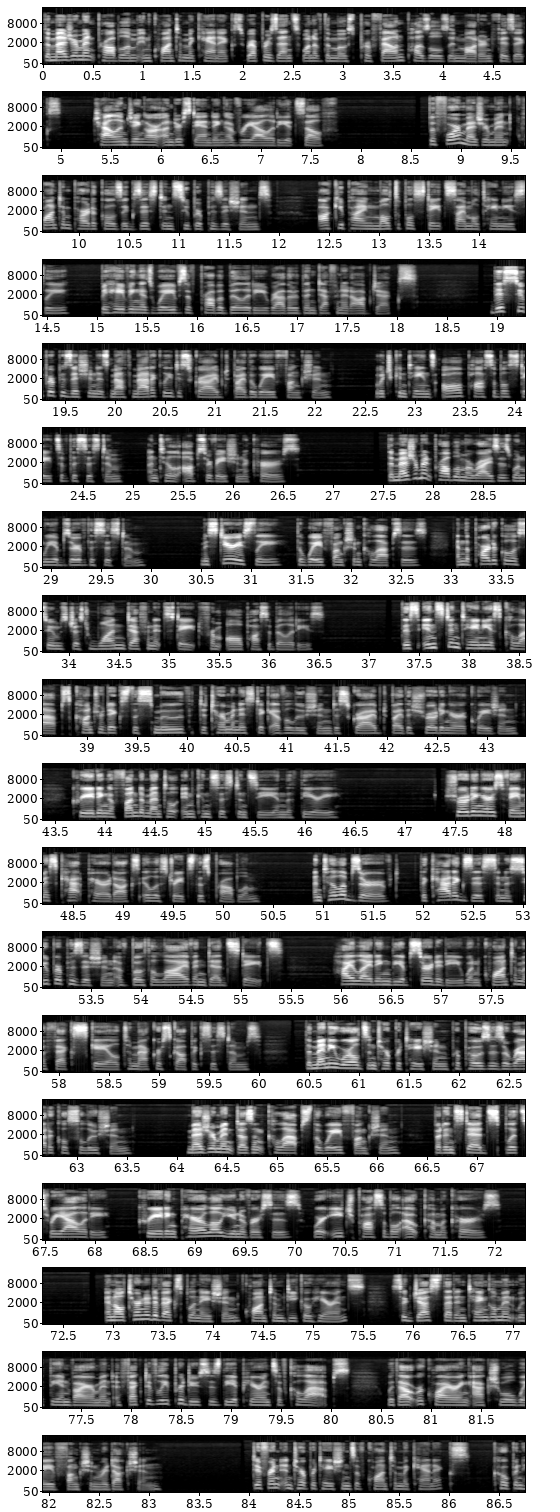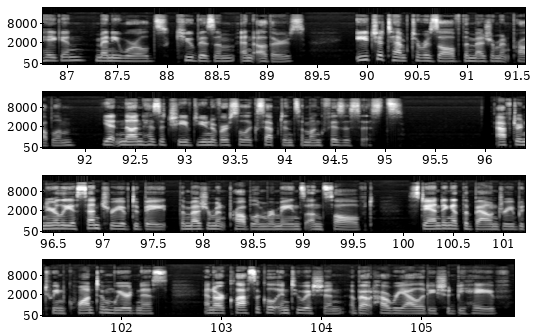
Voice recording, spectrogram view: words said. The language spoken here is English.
The measurement problem in quantum mechanics represents one of the most profound puzzles in modern physics, challenging our understanding of reality itself. Before measurement, quantum particles exist in superpositions, occupying multiple states simultaneously, behaving as waves of probability rather than definite objects. This superposition is mathematically described by the wave function, which contains all possible states of the system until observation occurs. The measurement problem arises when we observe the system. Mysteriously, the wave function collapses, and the particle assumes just one definite state from all possibilities. This instantaneous collapse contradicts the smooth, deterministic evolution described by the Schrödinger equation, creating a fundamental inconsistency in the theory. Schrödinger's famous cat paradox illustrates this problem. Until observed, the cat exists in a superposition of both alive and dead states, highlighting the absurdity when quantum effects scale to macroscopic systems. The many worlds interpretation proposes a radical solution. Measurement doesn't collapse the wave function, but instead splits reality, creating parallel universes where each possible outcome occurs. An alternative explanation, quantum decoherence, suggests that entanglement with the environment effectively produces the appearance of collapse without requiring actual wave function reduction. Different interpretations of quantum mechanics, Copenhagen, many worlds, QBism, and others, each attempt to resolve the measurement problem, yet none has achieved universal acceptance among physicists. After nearly a century of debate, the measurement problem remains unsolved, standing at the boundary between quantum weirdness and our classical intuition about how reality should behave.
